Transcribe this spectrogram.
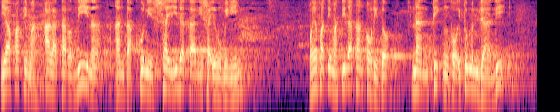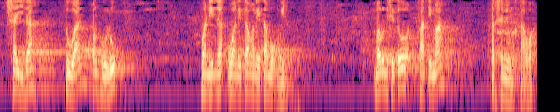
Ya Fatimah, ala tardina antakuni sayyidata nisa'il mu'minin? Wahai Fatimah, tidakkah engkau ridho nanti engkau itu menjadi sayyidah tuan penghulu wanita wanita mukmin. Baru di situ Fatimah tersenyum ketawa.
